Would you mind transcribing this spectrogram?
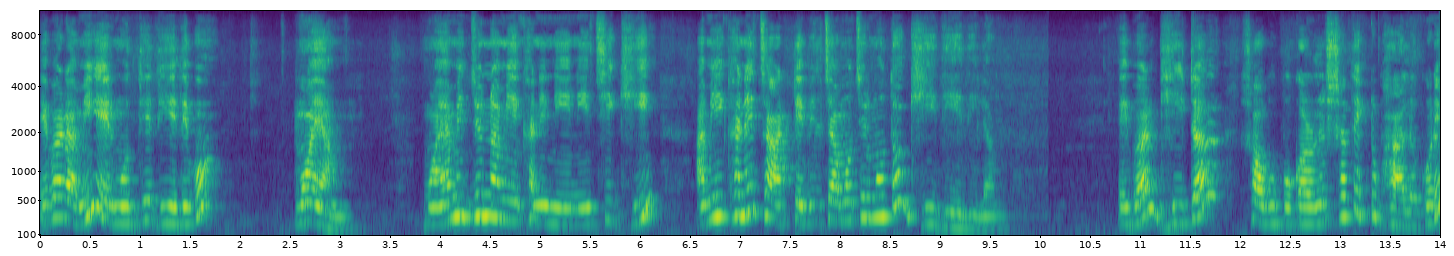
এবার আমি এর মধ্যে দিয়ে দেব ময়াম। ময়ামের জন্য আমি এখানে নিয়ে নিয়েছি ঘি। আমি এখানে চার টেবিল চামচের মতো ঘি দিয়ে দিলাম। এবার ঘিটা সব উপকরণের সাথে একটু ভালো করে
